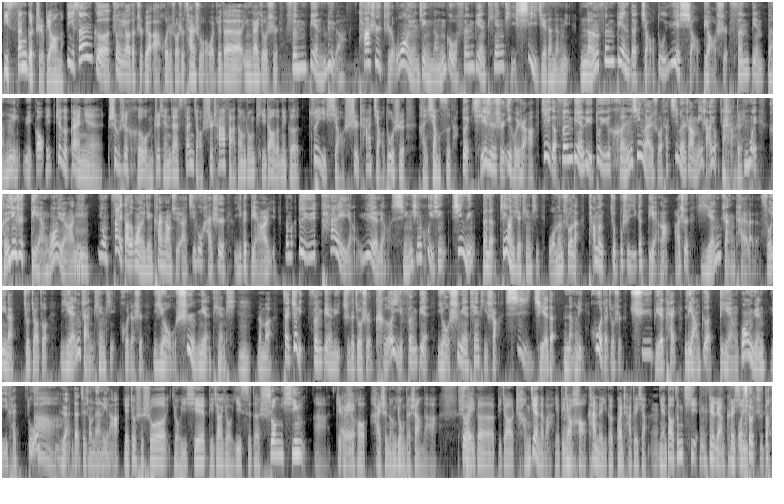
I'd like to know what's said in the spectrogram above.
第三个指标呢？第三个重要的指标啊，或者说是参数，我觉得应该就是分辨率啊。它是指望远镜能够分辨天体细节的能力。能分辨的角度越小，表示分辨本领越高。诶，这个概念是不是和我们之前在三角视差法当中提到的那个最小视差角度是很相似的？对，其实是一回事啊。这个分辨率对于恒星来说，它基本上没啥用啊。对，因为恒星是点光源啊，你嗯用再大的望远镜看上去啊，几乎还是一个点而已。那么对于太阳、月亮、行星、彗星、星云等等这样一些天体，我们说呢，它们就不是一个点了，而是延展开来的，所以呢，就叫做延展天体或者是有视面天体。嗯，那么在这里，分辨率指的就是可以分辨有视面天体上细节的能力，或者就是区别开两个点光源离开多啊远的这种能力了啊。也就是说，有一些比较有意思的双星啊，这个时候还是能用得上的啊。说一个比较常见的吧，也比较好看的一个观察对象，碾道增七 这两颗星我，就知道，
